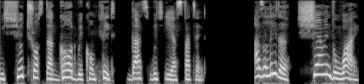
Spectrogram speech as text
we should trust that God will complete that which He has started. As a leader, sharing the why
